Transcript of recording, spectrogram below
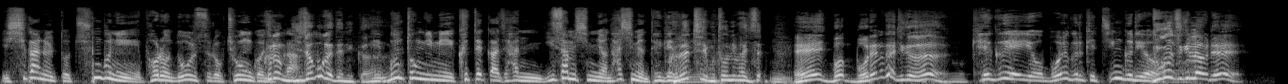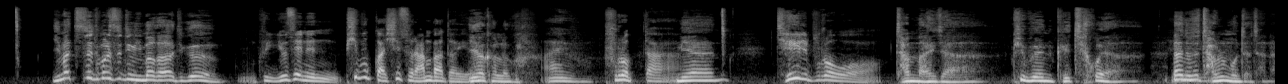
이 시간을 또 충분히 벌어 놓을수록 좋은 거니까. 그럼 잊어먹어야 되니까. 이 문통님이 그때까지 한 2, 30년 하시면 되겠네요. 그렇지 무통님 하지. 에이 뭐 뭐라는 거야 지금. 개그예요. 뭘 그렇게 찡그려. 누굴 죽이려고 그래. 이마 찢어져 버렸어 지금 이마가 지금. 그 요새는 피부과 시술 안 받아요. 예약하려고. 아유, 부럽다. 미안. 제일 부러워. 잠 많이 자. 피부엔 그게 최고야. 난 요새 잠을 못 자잖아.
